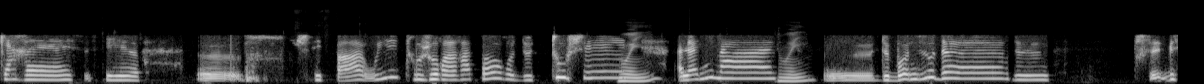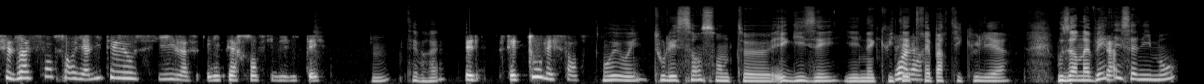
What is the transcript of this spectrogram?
caresse. C'est euh, euh je sais pas, oui, toujours un rapport de toucher à l'animal, oui. Euh, de bonnes odeurs, de mais c'est de la sensorialité aussi, l'hypersensibilité. Hum, c'est vrai. C'est tous les sens. Oui, oui, tous les sens sont euh, aiguisés. Il y a une acuité très particulière. Vous en avez des animaux?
